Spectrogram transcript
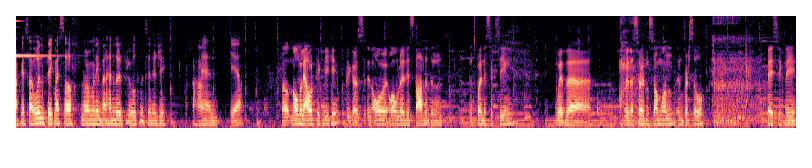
Okay, so I wouldn't pick myself normally, but I had to do it for the ultimate synergy. Uh-huh. And yeah. Well, normally I would pick Miki because it al- already started in, in 2016 with a, with a certain someone in Brazil. Basically,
